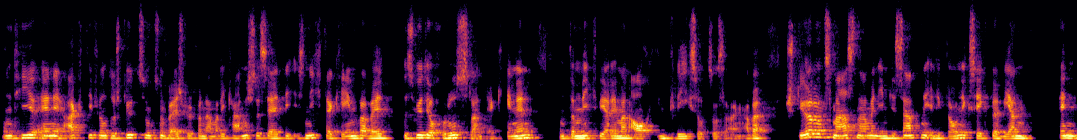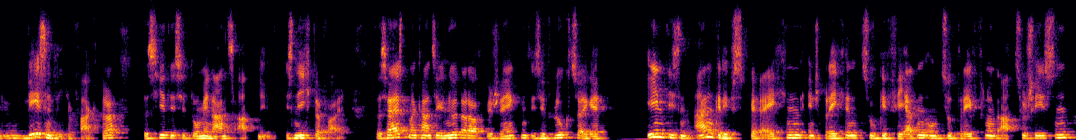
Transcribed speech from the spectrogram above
Und hier eine aktive Unterstützung zum Beispiel von amerikanischer Seite ist nicht erkennbar, weil das würde auch Russland erkennen und damit wäre man auch im Krieg sozusagen. Aber Störungsmaßnahmen im gesamten Elektroniksektor wären ein wesentlicher Faktor, dass hier diese Dominanz abnimmt. Ist nicht der Fall. Das heißt, man kann sich nur darauf beschränken, diese Flugzeuge in diesen Angriffsbereichen entsprechend zu gefährden und zu treffen und abzuschießen.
